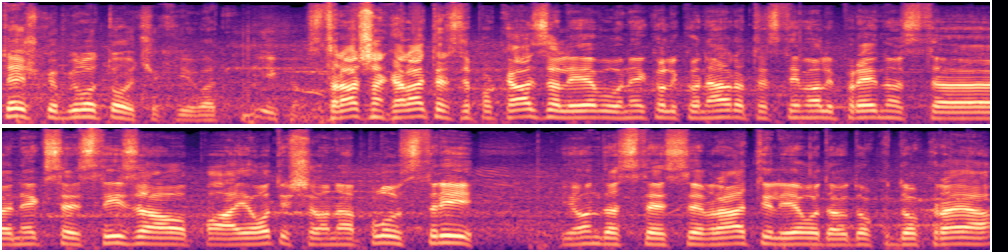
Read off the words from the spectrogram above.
teško je bilo to očekivati. Strašan karakter ste pokazali, evo u nekoliko navrata ste imali prednost, e, nek se je stizao pa je otišao na plus tri i onda ste se vratili evo do, do, kraja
